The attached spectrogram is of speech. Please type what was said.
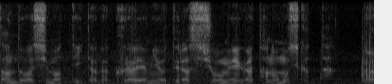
タンドは閉まっていたが暗闇を照らす照明が頼もしかった。ポー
